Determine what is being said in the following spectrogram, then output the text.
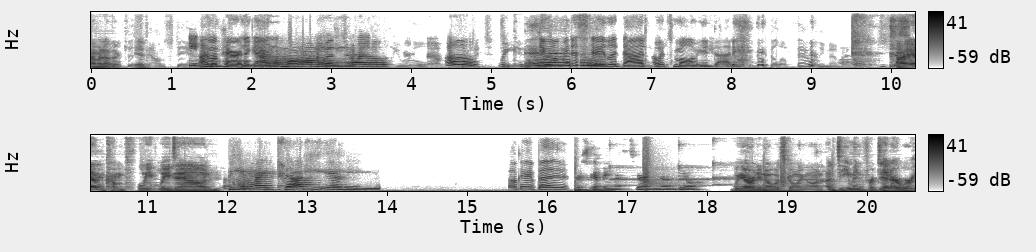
I'm another kid. I'm a parent again. I'm a mom. I'm a child. Oh, we can. Do you want me to say the dad? Oh, it's mommy and daddy. I am completely down. Be my daddy, Andy. okay, bet. We're skipping this. We already know the deal. We already know what's going on. A demon for dinner. We're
